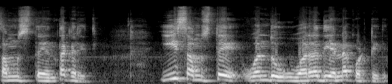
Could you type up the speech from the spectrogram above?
ಸಂಸ್ಥೆ ಅಂತ ಕರಿತೀವಿ. ಈ ಸಂಸ್ಥೆ ಒಂದು ವರದಿಯನ್ನು ಕೊಟ್ಟಿದೆ.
